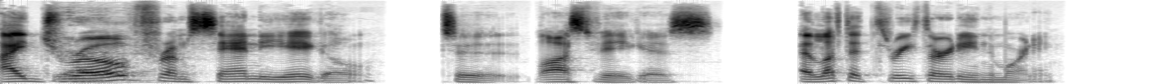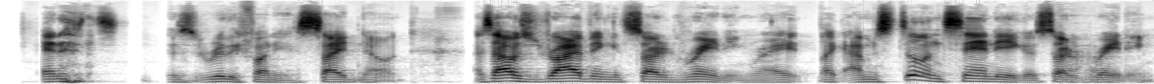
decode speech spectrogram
I drove yeah. from San Diego to Las Vegas. I left at 3:30 in the morning. And it's it's really funny. A side note. As I was driving, it started raining, right? Like I'm still in San Diego, it started Uh-huh. raining.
